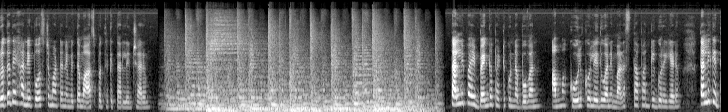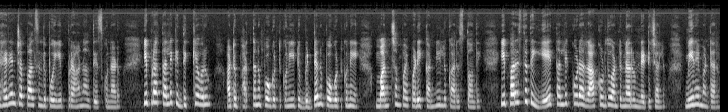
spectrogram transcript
మృతదేహాన్ని పోస్టుమార్టం నిమిత్తం ఆసుపత్రికి తరలించారు. తల్లిపై బెంగ పెట్టుకున్న భువన్ అమ్మ కోలుకోలేదు అని మనస్తాపానికి గురయ్యాడు. తల్లికి ధైర్యం చెప్పాల్సింది పోయి ప్రాణాలు తీసుకున్నాడు. ఇప్పుడు ఆ తల్లికి దిక్కెవరు? అటు భర్తను పోగొట్టుకుని ఇటు బిడ్డను పోగొట్టుకుని మంచంపై పడి కన్నీళ్ళు కారుస్తోంది. ఈ పరిస్థితి ఏ తల్లికి కూడా రాకూడదు అంటున్నారు నెటిజన్లు. మీరేమంటారు?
